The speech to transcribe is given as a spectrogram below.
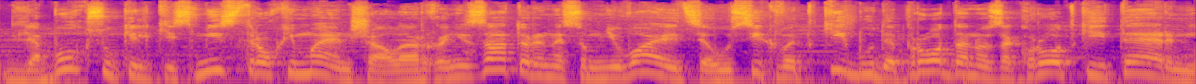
Для боксу кількість місць трохи менша, але організатори не сумніваються, усі квитки буде продано за короткий термін.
